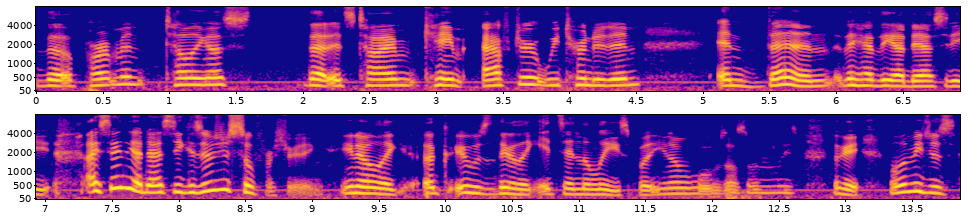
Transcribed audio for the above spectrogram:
the apartment telling us that it's time came after we turned it in. And then they had the audacity. I say the audacity because it was just so frustrating. You know, like it was. They're like, it's in the lease, but you know what was also in the lease? Okay, well let me just.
